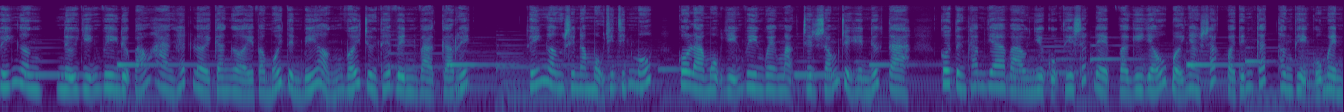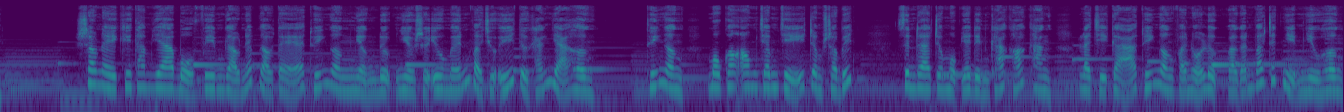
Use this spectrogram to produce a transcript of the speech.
Thúy Ngân, nữ diễn viên được báo hàng hết lời ca ngợi và mối tình bí ẩn với Trương Thế Vinh và Caric. Thúy Ngân sinh năm 1991, cô là một diễn viên quen mặt trên sóng truyền hình nước ta. Cô từng tham gia vào nhiều cuộc thi sắc đẹp và ghi dấu bởi nhan sắc và tính cách thân thiện của mình. Sau này khi tham gia bộ phim Gạo nếp gạo tẻ, Thúy Ngân nhận được nhiều sự yêu mến và chú ý từ khán giả hơn. Thúy Ngân, một con ong chăm chỉ trong showbiz, Sinh ra trong một gia đình khá khó khăn là chị cả Thúy Ngân phải nỗ lực và gánh vác trách nhiệm nhiều hơn.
